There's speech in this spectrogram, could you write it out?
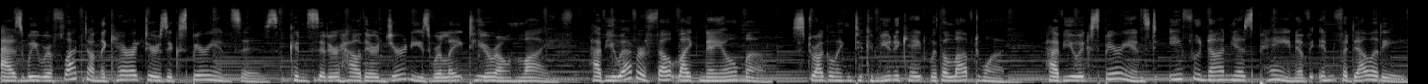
As we reflect on the characters' experiences, consider how their journeys relate to your own life. Have you ever felt like Naoma, struggling to communicate with a loved one? Have you experienced Ifunanya's pain of infidelity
